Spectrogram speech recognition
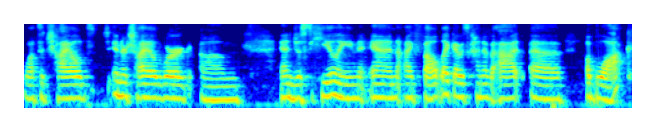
lots of child inner child work, um, and just healing. And I felt like I was kind of at a, a block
